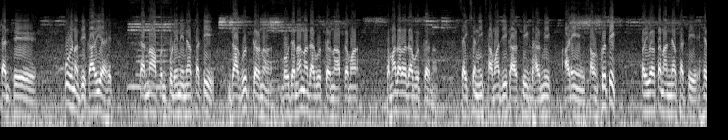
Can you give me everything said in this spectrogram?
त्यांचे पूर्ण जे कार्य आहेत त्यांना आपण पुढे नेण्यासाठी जागृत करणं बहुजनांना जागृत करणं आपल्या समाजाला जागृत करणं शैक्षणिक सामाजिक आर्थिक धार्मिक आणि सांस्कृतिक परिवर्तन आणण्यासाठी हे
